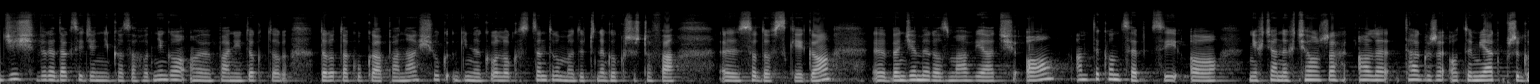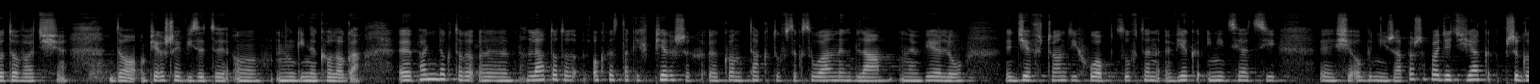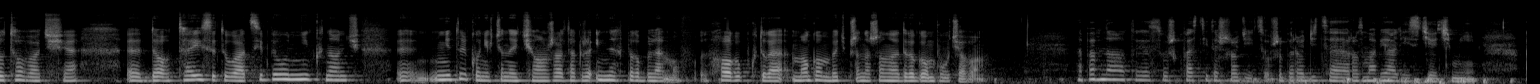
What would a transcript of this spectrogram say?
Dziś w redakcji Dziennika Zachodniego e, pani doktor Dorota Kuka-Panasiuk, ginekolog z Centrum Medycznego Krzysztofa e, Sodowskiego. E, Będziemy rozmawiać o antykoncepcji, o niechcianych ciążach, ale także o tym, jak przygotować się do pierwszej wizyty u ginekologa. Pani doktor, lato to okres takich pierwszych kontaktów seksualnych dla wielu dziewcząt i chłopców. Ten wiek inicjacji się obniża. Proszę powiedzieć, jak przygotować się e, do tej sytuacji, by uniknąć e, nie tylko niechcianej ciąży, ale także innych problemów, chorób, które mogą być przenoszone drogą płciową. Na pewno to jest już kwestii też rodziców, żeby rodzice rozmawiali z dziećmi,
